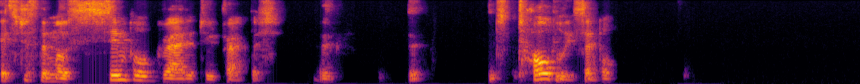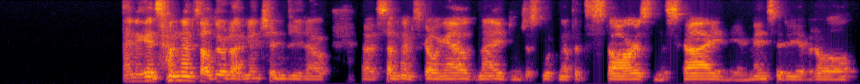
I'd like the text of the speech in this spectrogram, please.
it's just the most simple gratitude practice. It's totally simple. And again, sometimes I'll do what I mentioned, you know, uh, sometimes going out at night and just looking up at the stars and the sky and the immensity of it all.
